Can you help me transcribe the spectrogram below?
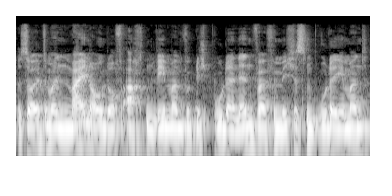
sollte man in meinen Augen darauf achten, wen man wirklich Bruder nennt, weil für mich ist ein Bruder jemand,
